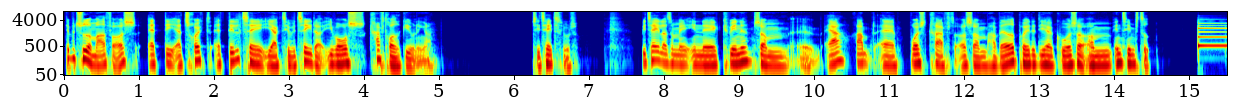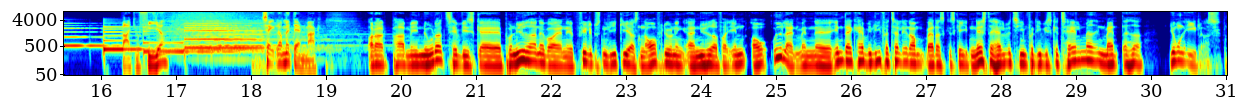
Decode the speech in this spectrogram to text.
Det betyder meget for os, at det er trygt at deltage i aktiviteter i vores kræftrådgivninger. Citat slut. Vi taler altså med en øh, kvinde, som øh, er ramt af brystkræft, og som har været på et af de her kurser om en times tid. Radio 4 taler med Danmark. Og der er et par minutter til, vi skal på nyhederne, hvor Anne Philipsen lige giver os en overflyvning af nyheder fra ind- og udland. Men øh, inden da kan vi lige fortælle lidt om, hvad der skal ske i den næste halve time, fordi vi skal tale med en mand, der hedder Jon Elers.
